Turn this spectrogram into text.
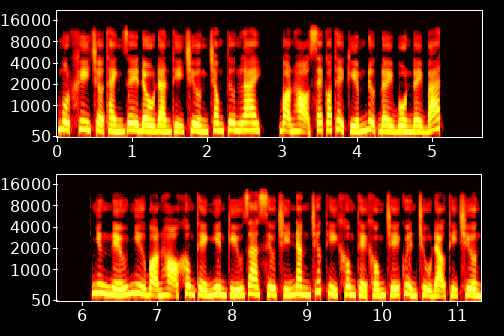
Một khi trở thành dê đầu đàn thị trường trong tương lai, bọn họ sẽ có thể kiếm được đầy bồn đầy bát. Nhưng nếu như bọn họ không thể nghiên cứu ra siêu trí năng trước thì không thể khống chế quyền chủ đạo thị trường,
